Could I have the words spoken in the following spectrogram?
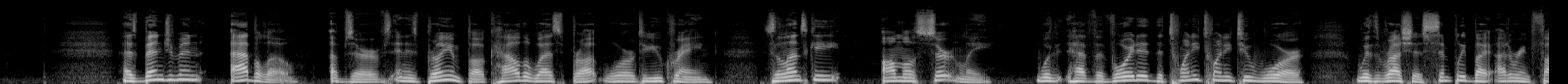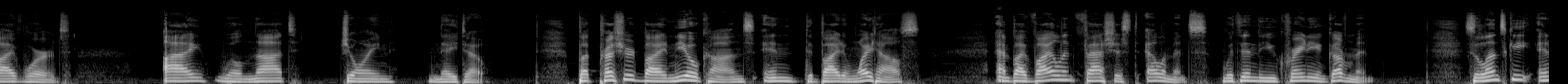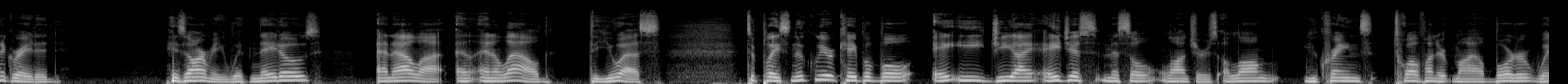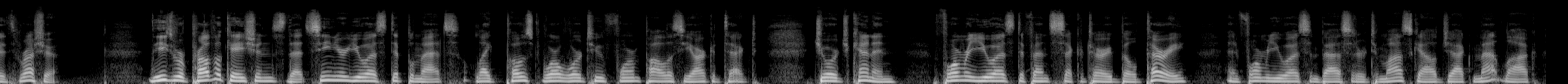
As Benjamin Abelow observes in his brilliant book, How the West Brought War to Ukraine, Zelensky almost certainly would have avoided the 2022 war with Russia simply by uttering five words I will not join NATO. But pressured by neocons in the Biden White House and by violent fascist elements within the Ukrainian government, Zelensky integrated his army with NATO's and, ally, and allowed the U.S. to place nuclear capable AEGI Aegis missile launchers along Ukraine's 1,200 mile border with Russia. These were provocations that senior U.S. diplomats, like post World War II foreign policy architect George Kennan, former U.S. Defense Secretary Bill Perry, and former U.S. Ambassador to Moscow Jack Matlock,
